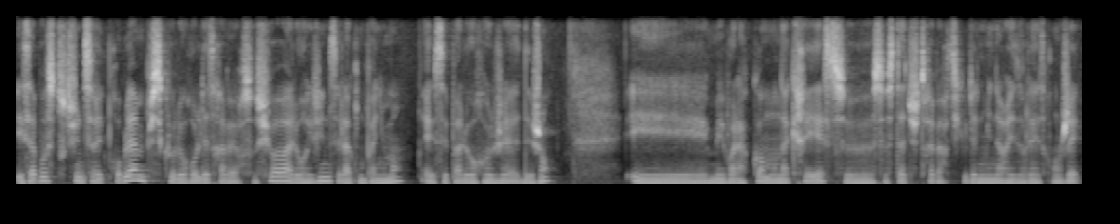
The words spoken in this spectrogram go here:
Et ça pose toute une série de problèmes puisque le rôle des travailleurs sociaux, à l'origine, c'est l'accompagnement et c'est pas le rejet des gens. Et, mais voilà, comme on a créé ce, statut très particulier de mineur isolé étranger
